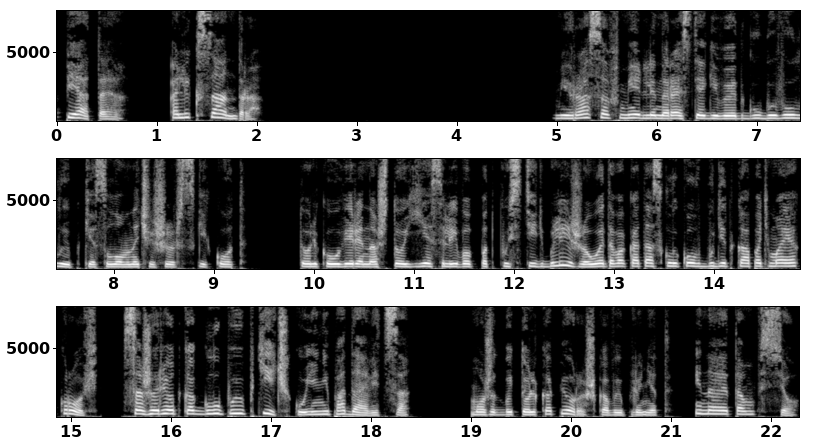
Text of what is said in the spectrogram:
пятая. Александра. Мирасов медленно растягивает губы в улыбке, словно чеширский кот. Только уверена, что если его подпустить ближе, у этого кота с клыков будет капать моя кровь, сожрет, как глупую птичку, и не подавится. Может быть, только перышко выплюнет, и на этом все.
